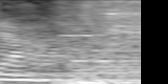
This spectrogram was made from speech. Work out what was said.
down.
